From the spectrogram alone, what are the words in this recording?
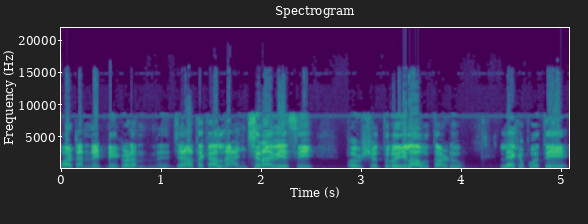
వాటన్నిటినీ కూడా జాతకాలని అంచనా వేసి భవిష్యత్తులో ఇలా అవుతాడు లేకపోతే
